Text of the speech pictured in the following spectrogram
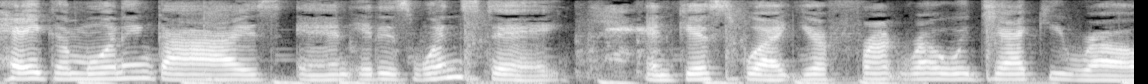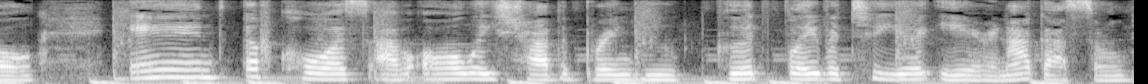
Hey, good morning, guys. And it is Wednesday. And guess what? Your front row with Jackie Rowe. And of course, I've always tried to bring you good flavor to your ear. And I got some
